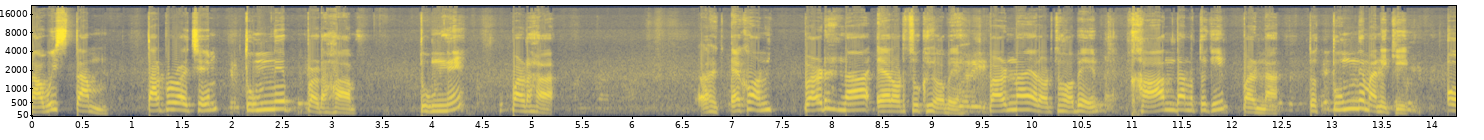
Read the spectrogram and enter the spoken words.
নাউইস্তাম। তারপর রয়েছে তুমনে পড়হা তুমনে পড়হা এখন পড়না এর অর্থ কি হবে? পড়না এর অর্থ হবে খানদান অর্থ কি? পড়না তো তুমনে মানে কি? ও,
